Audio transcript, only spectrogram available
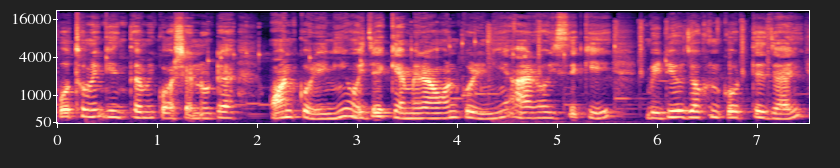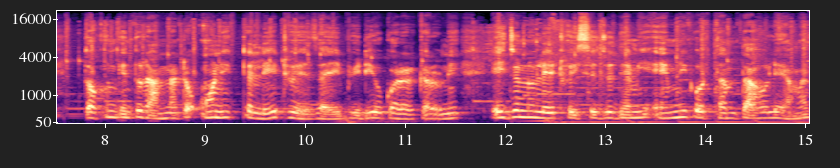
প্রথমে কিন্তু আমি কষানোটা অন করিনি ওই যে ক্যামেরা অন করিনি আর হয়েছে কি ভিডিও যখন করতে যাই, তখন কিন্তু রান্নাটা অনেকটা লেট হয়ে যায় ভিডিও করার কারণে। এই জন্য লেট হয়েছে যদি আমি এমনি করতাম, তাহলে আমার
